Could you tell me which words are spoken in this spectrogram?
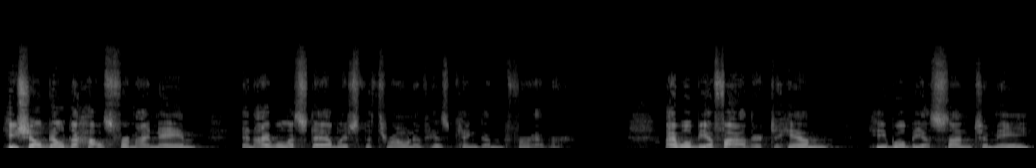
He shall build a house for my name, and I will establish the throne of his kingdom forever. I will be a father to him, he will be a son to me.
